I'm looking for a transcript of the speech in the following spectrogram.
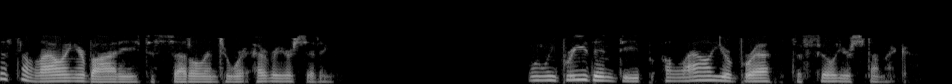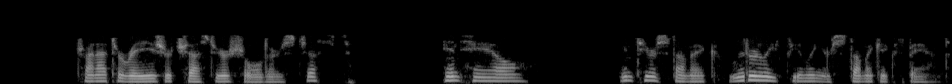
just allowing your body to settle into wherever you're sitting. When we breathe in deep, allow your breath to fill your stomach. Try not to raise your chest or your shoulders. Just inhale into your stomach, literally feeling your stomach expand.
